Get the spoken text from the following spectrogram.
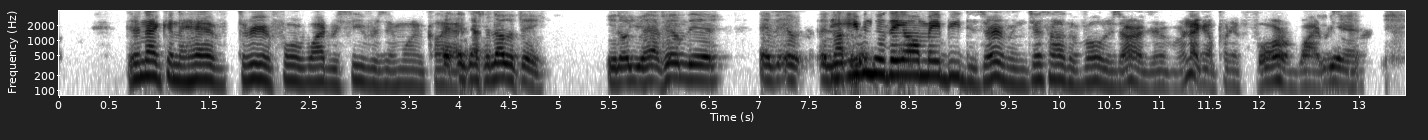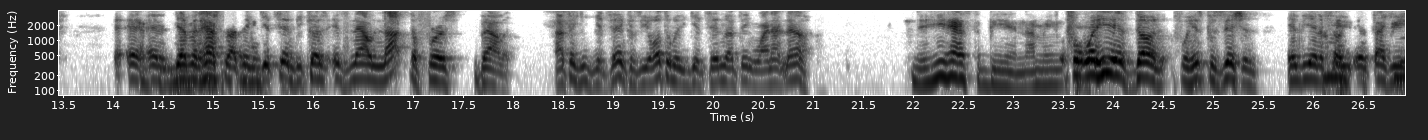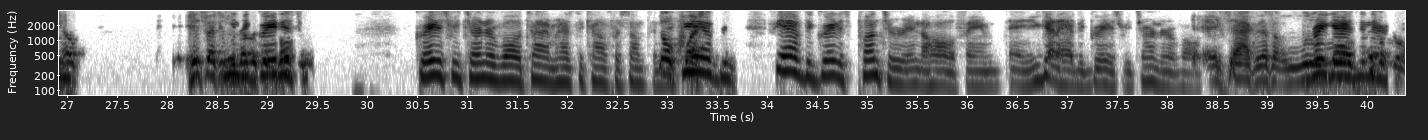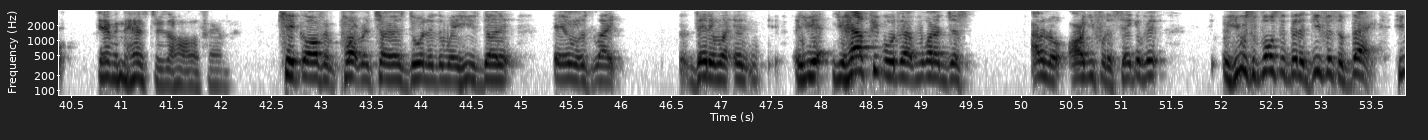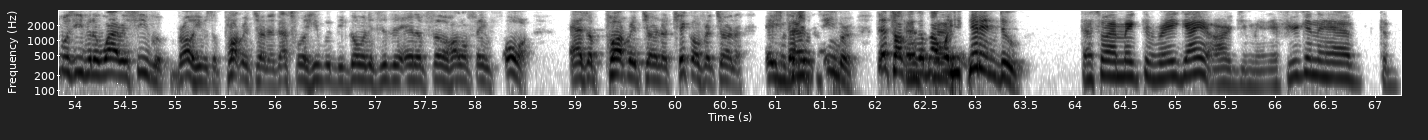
they're not gonna have three or four wide receivers in one class. And, and that's another thing. You know, you have him there. And, and even though they all may be deserving, just how the voters are, we're not going to put in four wide receivers. Yeah and, and Devin Hester, I think, gets in because it's now not the first ballot. I think he gets in because he ultimately gets in. I think why not now? He has to be in. I mean, for what he has done for his position in the NFL. I mean, in fact, he helped his record. The greatest, greatest returner of all time has to count for something. No if question. you have the if you have the greatest punter in the Hall of Fame, then you got to have the greatest returner of all. Time. Exactly. That's a little great guys in there. Devin Hester's a Hall of Famer. kickoff and punt returns, doing it the way he's done it. It was like they didn't want, and, and you you have people that want to just, I don't know, argue for the sake of it. He was supposed to be a defensive back. He was even a wide receiver, bro. He was a punt returner. That's what he would be going into the NFL Hall of Fame for, as a punt returner, kickoff returner, a special teamer. They're talking about what he didn't do. That's why I make the Ray Guy argument. If you're gonna have the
